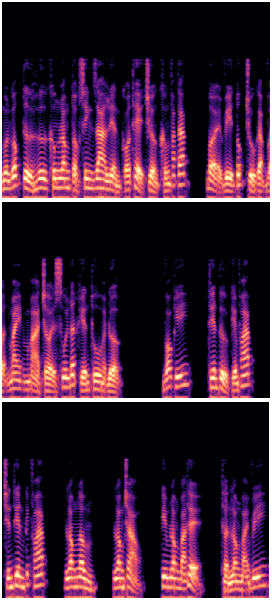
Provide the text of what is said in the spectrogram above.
nguồn gốc từ hư không long tộc sinh ra liền có thể trưởng không phát tắc, bởi vì túc chủ gặp vận may mà trời xui đất khiến thu hoạch được. Võ kỹ, thiên tử kiếm pháp, chiến thiên kích pháp, long ngâm, long trảo, kim long bá thể, thần long bãi vĩ,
